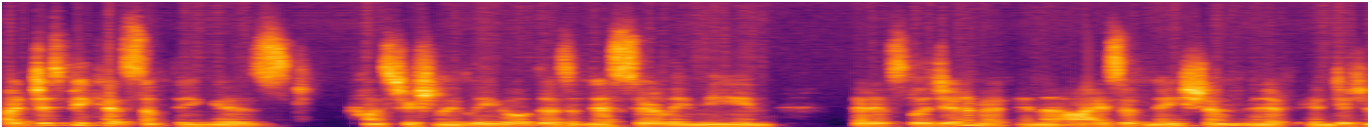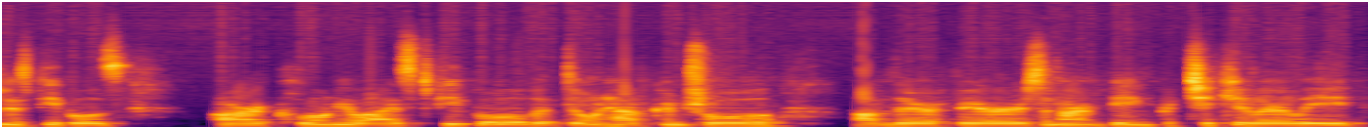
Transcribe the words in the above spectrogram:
But just because something is constitutionally legal doesn't necessarily mean that it's legitimate in the eyes of nation. And if Indigenous peoples are colonialized people that don't have control of their affairs and aren't being particularly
